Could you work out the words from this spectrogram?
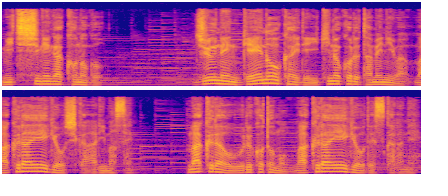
道重がこの後10年芸能界で生き残るためには枕営業しかありません。枕を売ることも枕営業ですからね。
